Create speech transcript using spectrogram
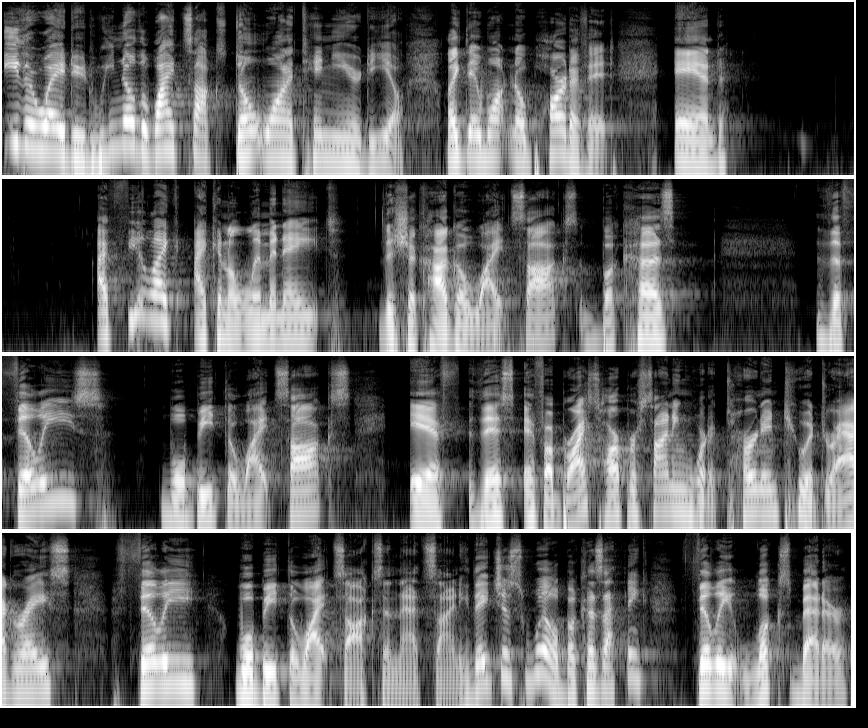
either way, dude, we know the White Sox don't want a 10 year deal. Like, they want no part of it. And I feel like I can eliminate the Chicago White Sox because the Phillies will beat the White Sox if this if a Bryce Harper signing were to turn into a drag race. Philly will beat the White Sox in that signing. They just will because I think Philly looks better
